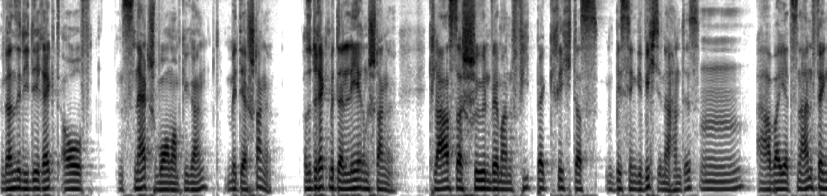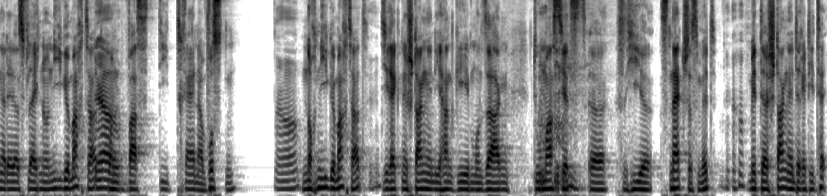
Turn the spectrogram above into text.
und dann sind die direkt auf ein Snatch-Warm-up gegangen mit der Stange. Also direkt mit der leeren Stange. Klar ist das schön, wenn man Feedback kriegt, dass ein bisschen Gewicht in der Hand ist. Aber jetzt ein Anfänger, der das vielleicht noch nie gemacht hat Ja. und was die Trainer wussten, Ja. noch nie gemacht hat, direkt eine Stange in die Hand geben und sagen, du machst jetzt äh, hier Snatches mit, mit der Stange direkt die Te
